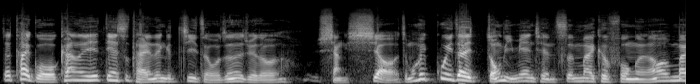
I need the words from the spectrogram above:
在泰国，我看那些电视台那个记者，我真的觉得想笑，怎么会跪在总理面前伸麦克风啊？然后麦，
